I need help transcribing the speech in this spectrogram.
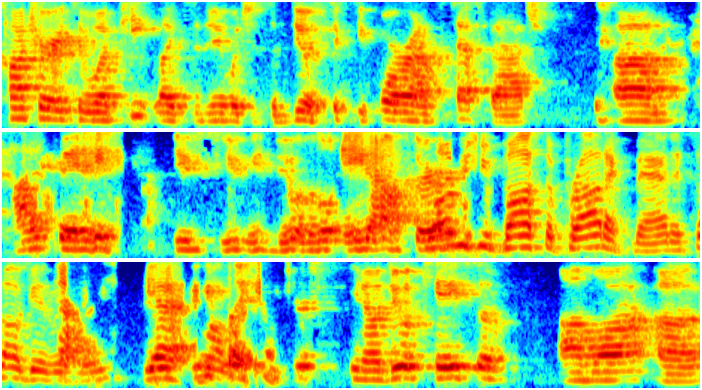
contrary to what Pete likes to do, which is to do a 64 ounce test batch, um, I say you, you need to do a little eight ounce. As long as you bought the product, man, it's all good with yeah. me. Yeah, it's like just you know do a case of amla uh,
